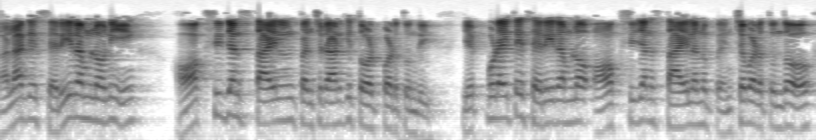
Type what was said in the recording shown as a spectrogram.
అలాగే శరీరంలోని ఆక్సిజన్ స్థాయిలను పెంచడానికి తోడ్పడుతుంది. ఎప్పుడైతే శరీరంలో ఆక్సిజన్ స్థాయిలను పెంచబడుతుందో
